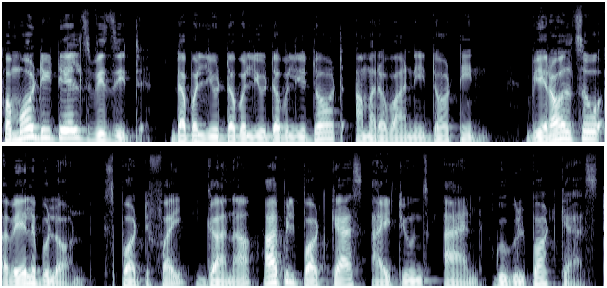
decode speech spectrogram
For more details visit డబ్ల్యూడబ్ల్యూడబ్ల్యూ dot Amaravani dot in we are also available on Spotify Gaana Apple podcast iTunes and Google podcast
